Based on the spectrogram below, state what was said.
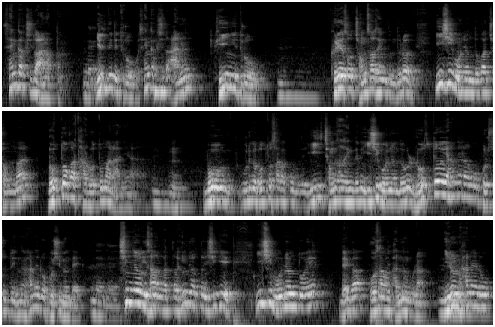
생각지도 않았던 네. 일들이 들어오고 생각지도 않은 귀인이 들어오고 그래서 정사생분들은 25년도가 정말 로또가 다 로또만 아니야. 음. 뭐 우리가 로또 사갖고 이 정사생들은 25년도를 로또의 한 해라고 볼 수도 있는 한 해로 보시면 돼. 네네. 10년 이상을 갖다가 힘들었던 시기 25년도에 내가 보상을 받는구나 이런 한 해로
